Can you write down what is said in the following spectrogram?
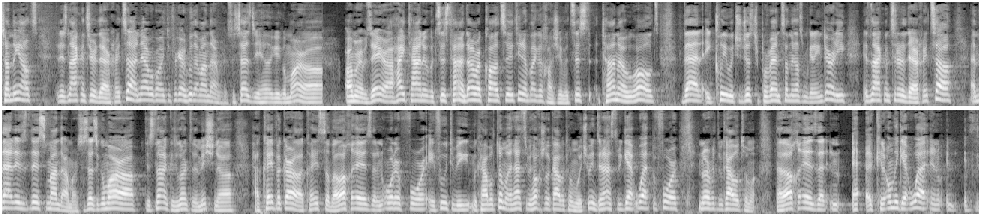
something else, it is not considered derech chaytzah. Now we're going to figure out who that man is. It says the Helgi Gemara. Amr Abzera, hi Tana, it's this Tana, Damar called Tzilatina like a Chashiv. It's this Tana who holds that a Kli, which is just to prevent something else from getting dirty, is not considered a Derech and that is this Man Damar. So says Gemara, this not because we learned to the Mishnah, Hakayvakar, Lakaisa, the is that in order for a food to be Makabal Tuma, it has to be Hochshel Tuma, which means it has to get wet before in order for it to be Makabal Tuma. Now the halacha is that in, eh, it can only get wet, in, in, if,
